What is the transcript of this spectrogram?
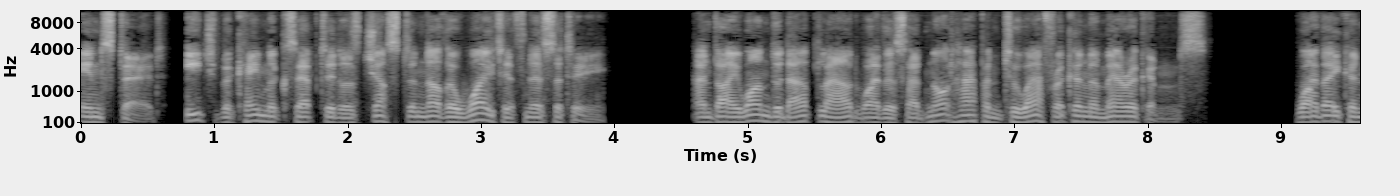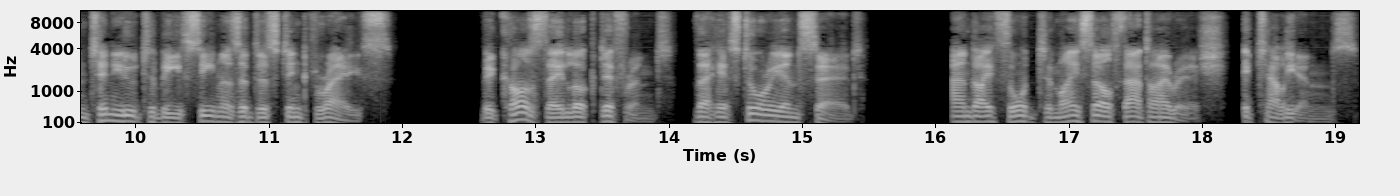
Instead, each became accepted as just another white ethnicity. And I wondered out loud why this had not happened to African Americans. Why they continued to be seen as a distinct race. Because they look different, the historian said. And I thought to myself that Irish, Italians,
